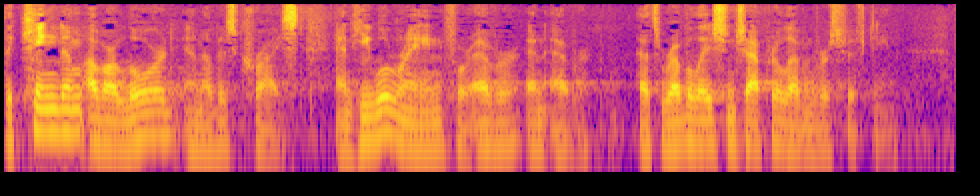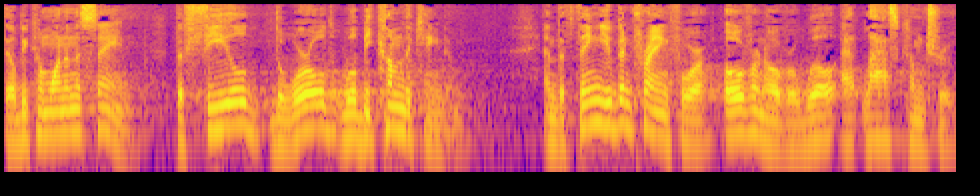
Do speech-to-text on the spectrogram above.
the kingdom of our Lord and of his Christ. And he will reign forever and ever. That's Revelation chapter 11, verse 15. They'll become one and the same. The field, the world, will become the kingdom. And the thing you've been praying for over and over will at last come true.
